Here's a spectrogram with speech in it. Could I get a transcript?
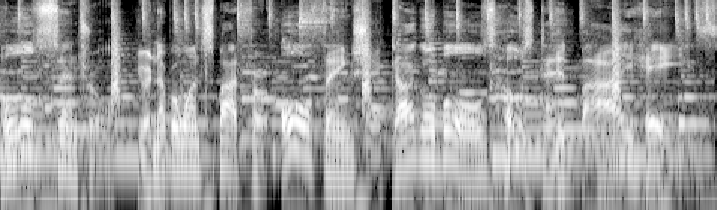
Bulls Central, your number one spot for all things Chicago Bulls, hosted by Haize.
